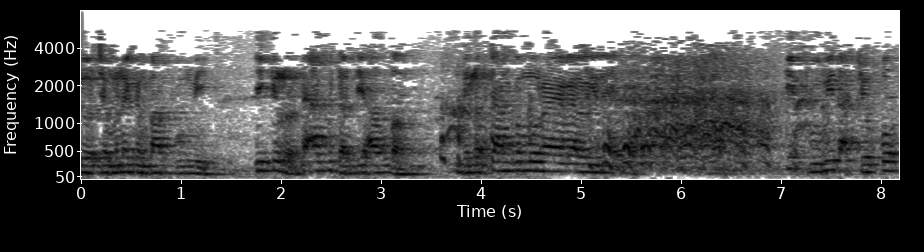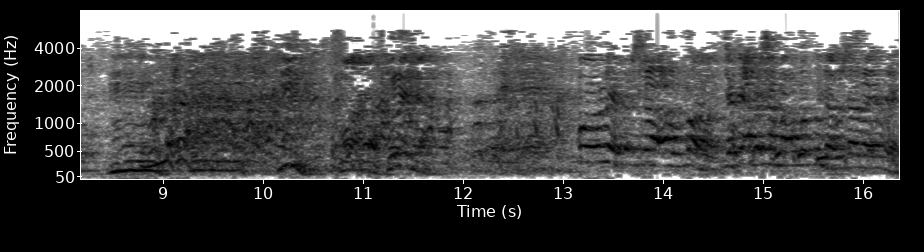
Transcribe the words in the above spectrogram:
Loh, jamannya gempa bumi. Iki loh, nek aku dadi Allah. Delok cangkemmu rewel gitu. Iki bumi tak jupuk. Hmm. Hmm. Boleh enggak? Boleh terserah Allah. Jadi aku sama Allah tuh usah rewel.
